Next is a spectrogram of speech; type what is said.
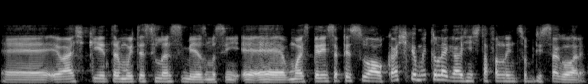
É, eu acho que entra muito esse lance mesmo, assim, é, é uma experiência pessoal, que eu acho que é muito legal a gente estar tá falando sobre isso agora.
